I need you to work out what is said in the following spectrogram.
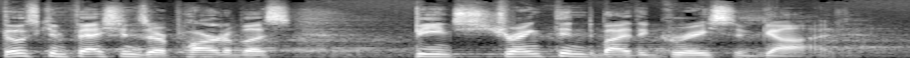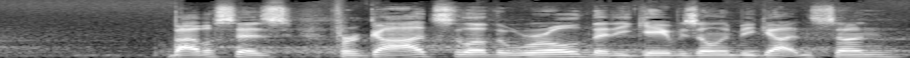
Those confessions are part of us being strengthened by the grace of God. The Bible says, For God so loved the world that he gave his only begotten Son,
